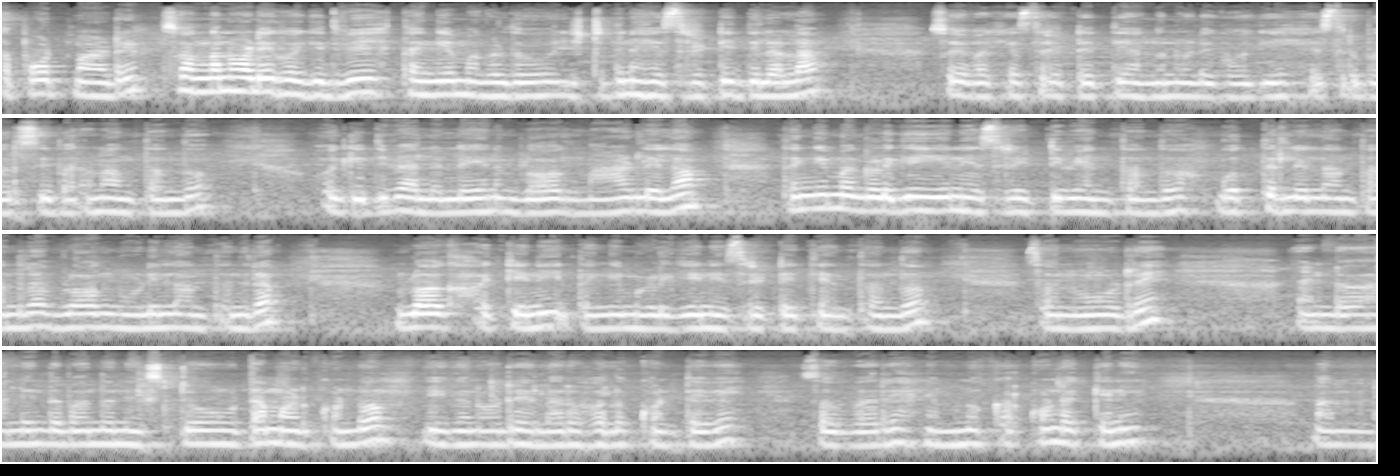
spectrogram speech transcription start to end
ಸಪೋರ್ಟ್ ಮಾಡಿರಿ. ಸೊ ಅಂಗನವಾಡಿಗೆ ಹೋಗಿದ್ವಿ. ತಂಗಿ ಮಗಳದು ಇಷ್ಟು ದಿನ ಹೆಸರು ಇಟ್ಟಿದ್ದಿಲ್ಲಲ್ಲ ಸೊ ಇವಾಗ ಹೆಸರು ಇಟ್ಟೈತಿ ಅಂಗನವಾಡಿಗೆ ಹೋಗಿ ಹೆಸರು ಬರೆಸಿ ಬರೋಣ ಅಂತಂದು ಹೋಗಿದ್ವಿ. ಅಲ್ಲೆಲ್ಲ ಏನು ಬ್ಲಾಗ್ ಮಾಡಲಿಲ್ಲ. ತಂಗಿ ಮಗಳಿಗೆ ಏನು ಹೆಸರು ಇಟ್ಟಿವಿ ಅಂತಂದು ಗೊತ್ತಿರಲಿಲ್ಲ ಅಂತಂದ್ರೆ ಬ್ಲಾಗ್ ನೋಡಿಲ್ಲ ಅಂತಂದ್ರೆ ಬ್ಲಾಗ್ ಹಾಕೀನಿ. ತಂಗಿ ಮಗಳಿಗೆ ಏನು ಹೆಸರು ಇಟ್ಟೈತಿ ಅಂತಂದು. ಸೊ ನೋಡಿರಿ. ಆ್ಯಂಡ್ ಅಲ್ಲಿಂದ ಬಂದು ನೆಕ್ಸ್ಟು ಊಟ ಮಾಡಿಕೊಂಡು ಈಗ ನೋಡಿರಿ ಎಲ್ಲರೂ ಹೊಲಕ್ಕೆ ಹೊಂಟೇವಿ. ಸೊ ಬರ್ರಿ, ನಿಮ್ಮನ್ನು ಕರ್ಕೊಂಡು ಹಾಕೀನಿ ನಮ್ಮ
